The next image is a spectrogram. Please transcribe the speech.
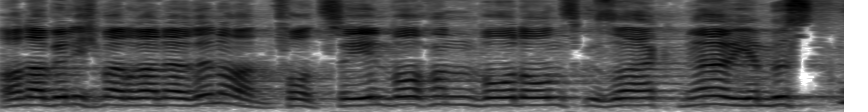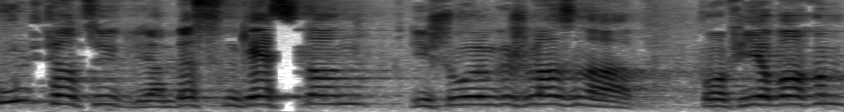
Und da will ich einmal daran erinnern, vor zehn Wochen wurde uns gesagt, ihr müsst unverzüglich, am besten gestern, die Schulen geschlossen haben. Vor vier Wochen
